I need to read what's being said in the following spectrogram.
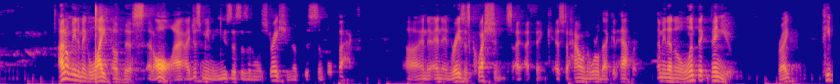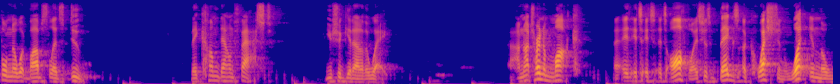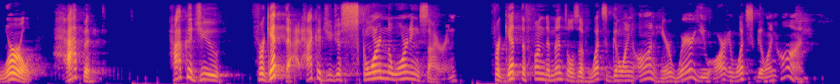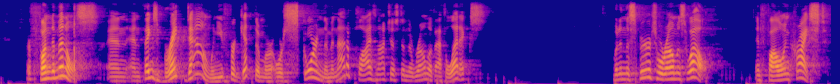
I don't mean to make light of this at all. I, I, just mean to use this as an illustration of this simple fact. Uh, and, and it raises questions, I, I think, as to how in the world that could happen. I mean, at an Olympic venue, right? People know what bobsleds do. They come down fast. You should get out of the way. I'm not trying to mock. It's, it's, it's awful. It just begs a question. What in the world happened? How could you forget that? How could you just scorn the warning siren, forget the fundamentals of what's going on here, where you are, and what's going on? They're fundamentals, and, and things break down when you forget them or, or scorn them, and that applies not just in the realm of athletics, but in the spiritual realm as well, in following Christ.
